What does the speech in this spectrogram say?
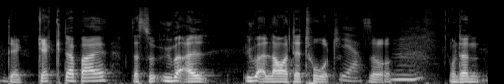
der Gag dabei, dass du überall, überall lauert der Tod. Ja. So. Mhm. Und dann,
